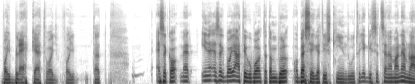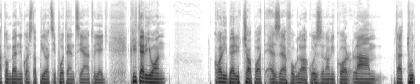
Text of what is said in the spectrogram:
vagy Black-et, vagy, vagy tehát ezek a, mert én ezekben a játékokban, tehát amiből a beszélgetés kiindult, hogy egész egyszerűen már nem látom bennük azt a piaci potenciált, hogy egy kriterion kaliberű csapat ezzel foglalkozzon, amikor lám, tehát tud,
